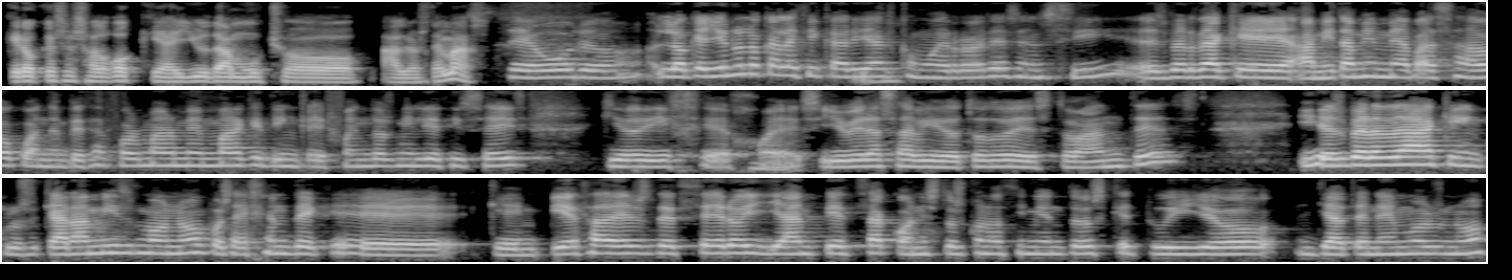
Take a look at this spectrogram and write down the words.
creo que eso es algo que ayuda mucho a los demás. Seguro. Lo que yo no lo calificaría es como errores en sí. Es verdad que a mí también me ha pasado cuando empecé a formarme en marketing, que fue en 2016, que yo dije, joder, si yo hubiera sabido todo esto antes y es verdad que incluso que ahora mismo, ¿no? Pues hay gente que, que, empieza desde cero y ya empieza con estos conocimientos que tú y yo ya tenemos, ¿no?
